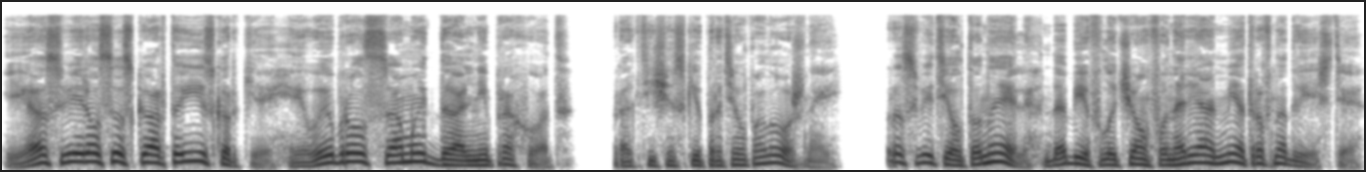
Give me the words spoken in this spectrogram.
Я сверился с картой искорки и выбрал самый дальний проход, практически противоположный. Просветил туннель, добив лучом фонаря метров на двести.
